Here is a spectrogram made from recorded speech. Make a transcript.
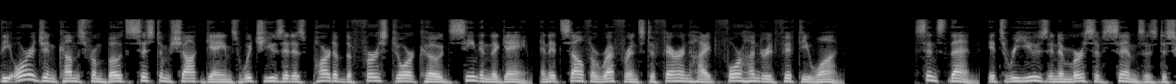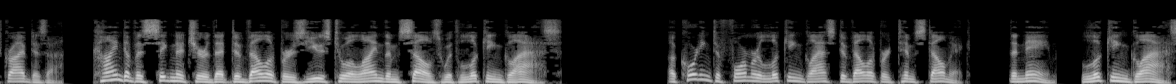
The origin comes from both System Shock games which use it as part of the first door code seen in the game, and itself a reference to Fahrenheit 451. Since then, its reuse in immersive sims is described as a kind of a signature that developers use to align themselves with Looking Glass. According to former Looking Glass developer Tim Stelmach, the name, Looking Glass,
